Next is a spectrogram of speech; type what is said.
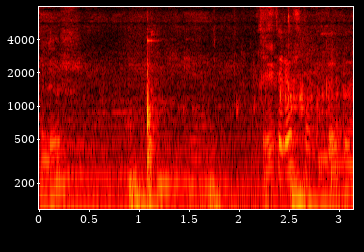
Леш. Ты? Сереж, что ли? Да, да.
